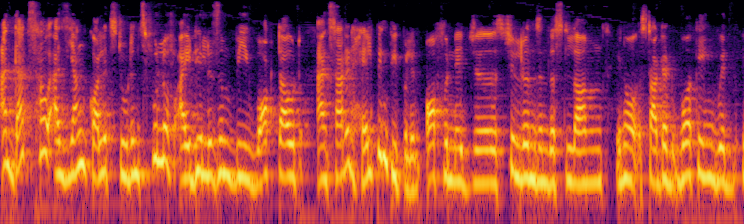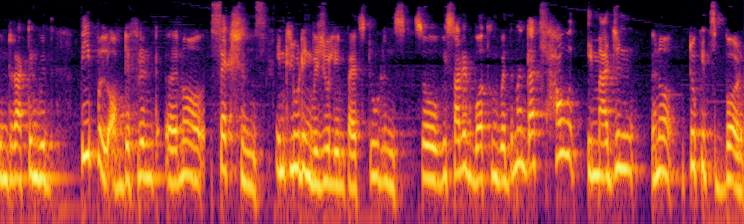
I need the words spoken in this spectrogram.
And that's how, as young college students, full of idealism, we walked out and started helping people in orphanages, children's in the slum, you know, started working with, interacting with people of different uh, you know sections including visually impaired students so we started working with them and that's how imagine you know took its birth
